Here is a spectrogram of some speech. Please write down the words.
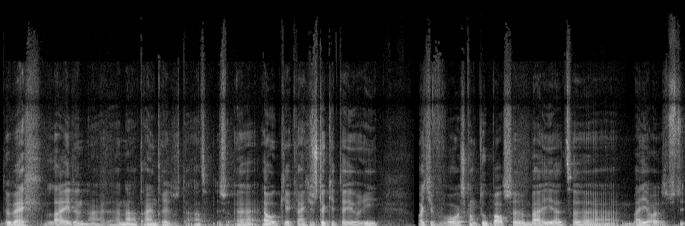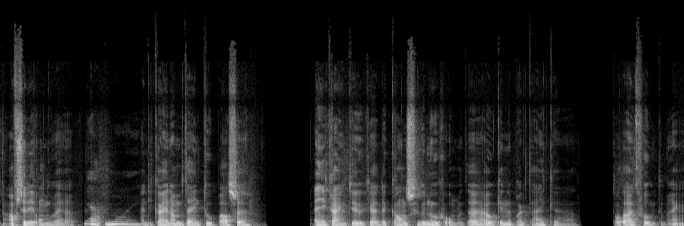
de weg leiden naar, naar het eindresultaat. Dus elke keer krijg je een stukje theorie wat je vervolgens kan toepassen bij, het, uh, bij jouw afstudeeronderwerp. Ja, mooi. En die kan je dan meteen toepassen. En je krijgt natuurlijk de kans genoeg om het ook in de praktijk tot uitvoering te brengen.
